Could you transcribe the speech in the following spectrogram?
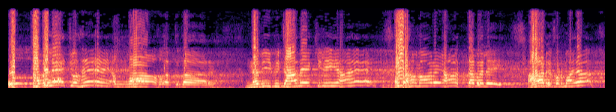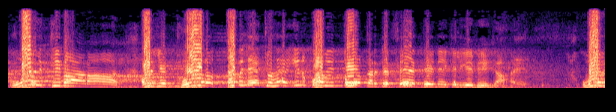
وہ تبلے جو ہیں، اللہ اکبر، نبی مٹانے کے لیے آئے اور ہمارے یہاں تبلے آر فرمایا، ول کی بارات اور یہ ڈھول اور تبلے جو ہیں، ان کو بھی توڑ کر کے پھینک دینے کے لیے بھیجا ہے۔ ول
